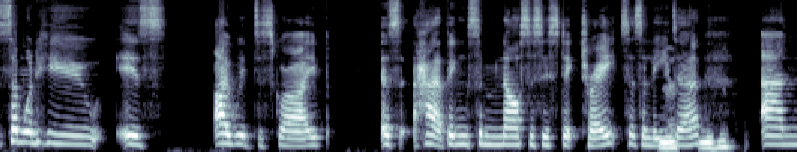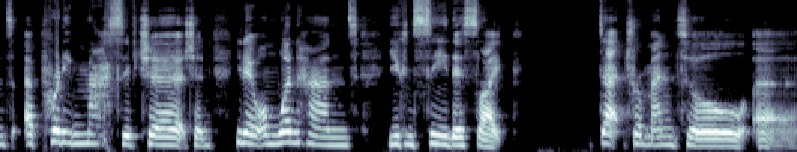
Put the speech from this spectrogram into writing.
someone who is, I would describe as having some narcissistic traits as a mm-hmm. leader. Mm-hmm. And a pretty massive church. And, you know, on one hand, you can see this like detrimental uh,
